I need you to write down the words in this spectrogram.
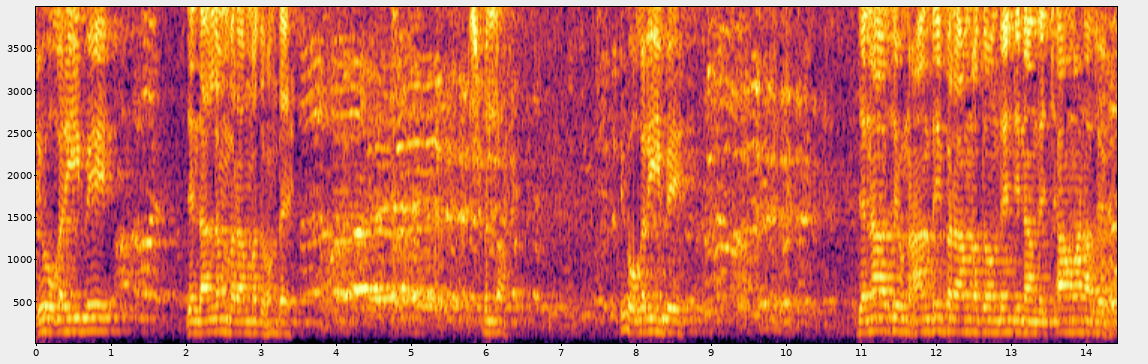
یہ غریب ہے جن علم برآمد ہوندے بسم اللہ۔ یہ غریب ہے جنازے انہاں دے برآمد ہوندے جنہاں دے چھاوان والے ہو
